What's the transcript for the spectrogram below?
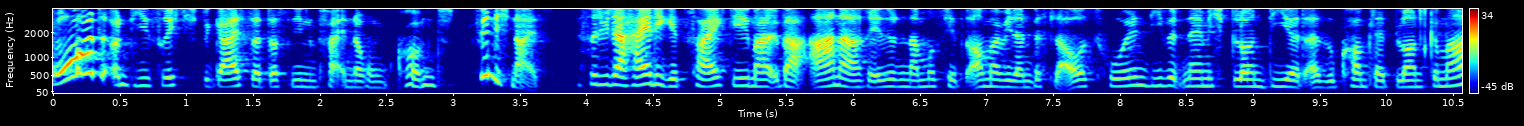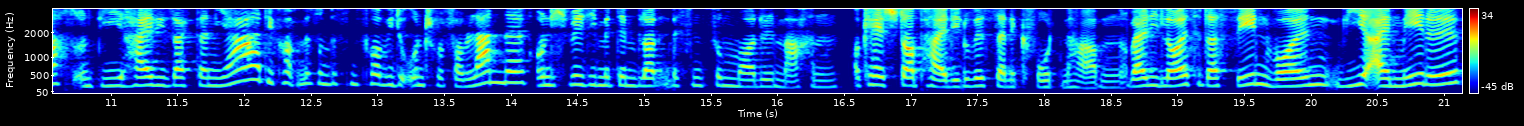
rot. Und die ist richtig begeistert, dass sie eine Veränderung bekommt. Finde ich nice. Es wird wieder Heidi gezeigt, die mal über Anna redet und da muss ich jetzt auch mal wieder ein bisschen ausholen. Die wird nämlich blondiert, also komplett blond gemacht und die Heidi sagt dann, ja, die kommt mir so ein bisschen vor wie die Unschuld vom Lande und ich will die mit dem Blond ein bisschen zum Model machen. Okay, stopp Heidi, du willst deine Quoten haben, weil die Leute das sehen wollen, wie ein Mädel,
